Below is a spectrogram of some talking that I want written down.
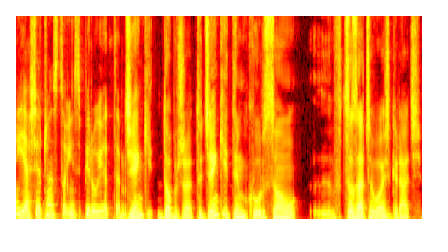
I ja się często inspiruję tym. Dzięki, dobrze, to dzięki tym kursom w co zaczęłaś grać?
